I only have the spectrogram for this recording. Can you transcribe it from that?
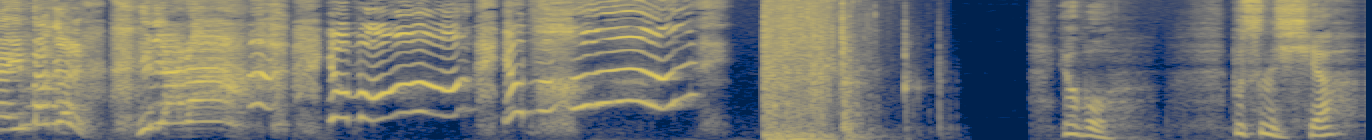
야, 임방글! 이리 와라! 여보, 여보. 여보, 무슨 짓이야?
